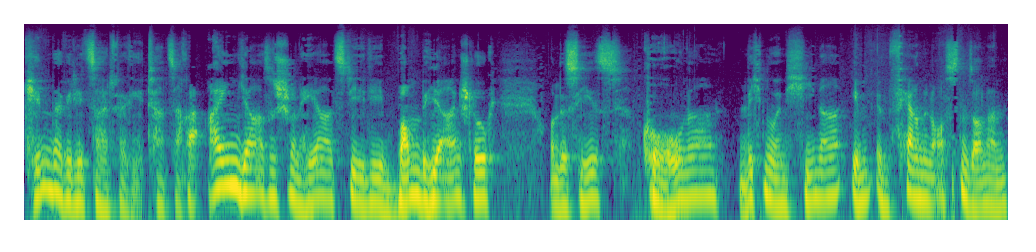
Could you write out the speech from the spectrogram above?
Kinder, wie die Zeit vergeht. Tatsache, ein Jahr ist es schon her, als die, die Bombe hier einschlug. Und es hieß Corona, nicht nur in China, im, im fernen Osten, sondern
